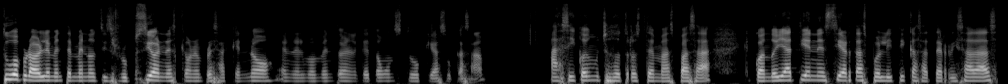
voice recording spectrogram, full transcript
tuvo probablemente menos disrupciones que una empresa que no en el momento en el que todo el mundo tuvo que ir a su casa. Así con muchos otros temas pasa que cuando ya tienes ciertas políticas aterrizadas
